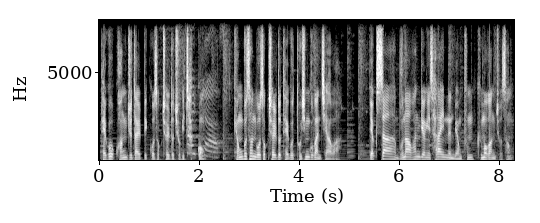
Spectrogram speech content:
대구 광주 달빛 고속철도 조기 착공, 경부선 고속철도 대구 도심 구간 지하화, 역사 문화 환경이 살아있는 명품 금호강 조성,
